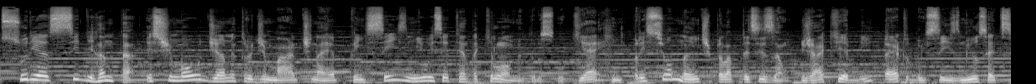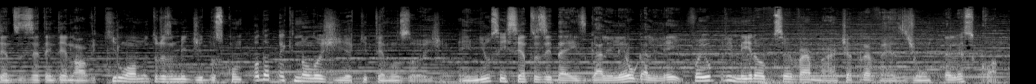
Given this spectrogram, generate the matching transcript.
Surya Siddhanta estimou o diâmetro de Marte na época em 6.070 quilômetros, o que é impressionante pela precisão, já que é bem perto dos 6.779 quilômetros medidos com toda a tecnologia que temos hoje. Em 1610, Galileu Galilei foi o primeiro a observar Marte através de um telescópio.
